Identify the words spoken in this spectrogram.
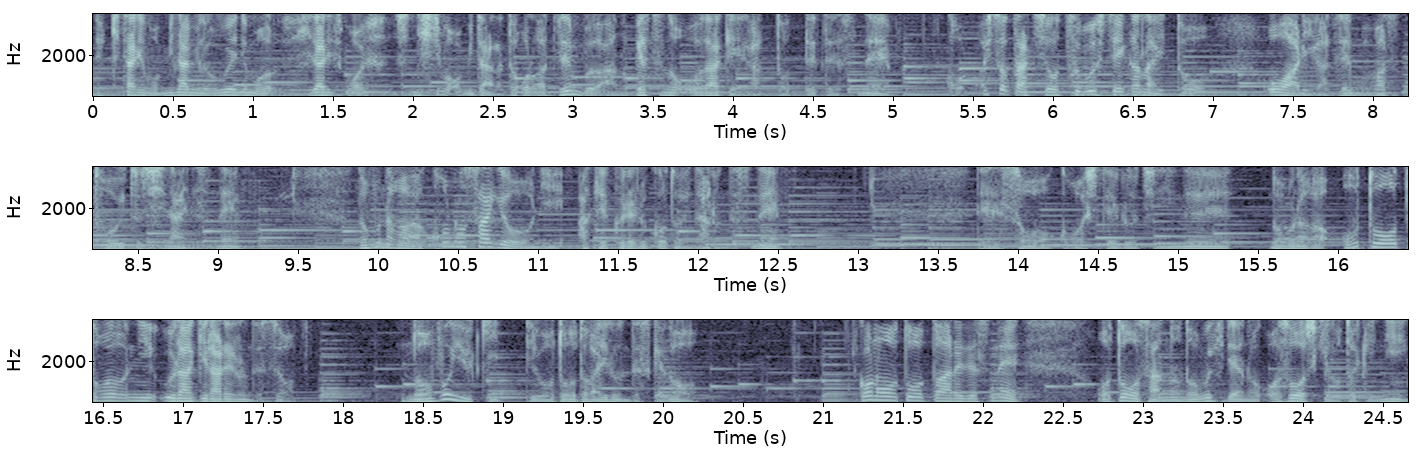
ね、北にも南も上にも左にも西もみたいなところが全部あの別の織田家が取っててですねこの人たちを潰していかないと尾張が全部まず統一しないですね。信長はこの作業に明け暮れることになるんですね。でそうこうしているうちにね信長弟に裏切られるんですよ。信行っていう弟がいるんですけどこの弟あれですねお父さんの信秀のお葬式の時に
